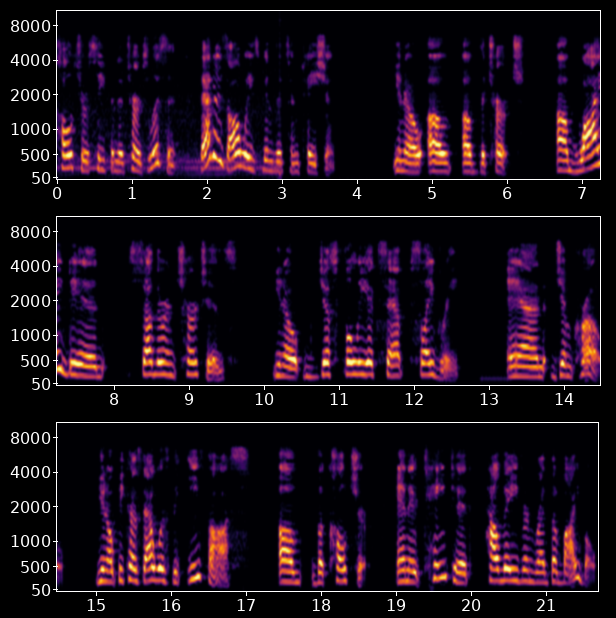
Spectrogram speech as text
culture seep in the church. Listen, that has always been the temptation, you know, of, of the church um, why did Southern churches, you know, just fully accept slavery and Jim Crow? You know, because that was the ethos of the culture and it tainted how they even read the Bible.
